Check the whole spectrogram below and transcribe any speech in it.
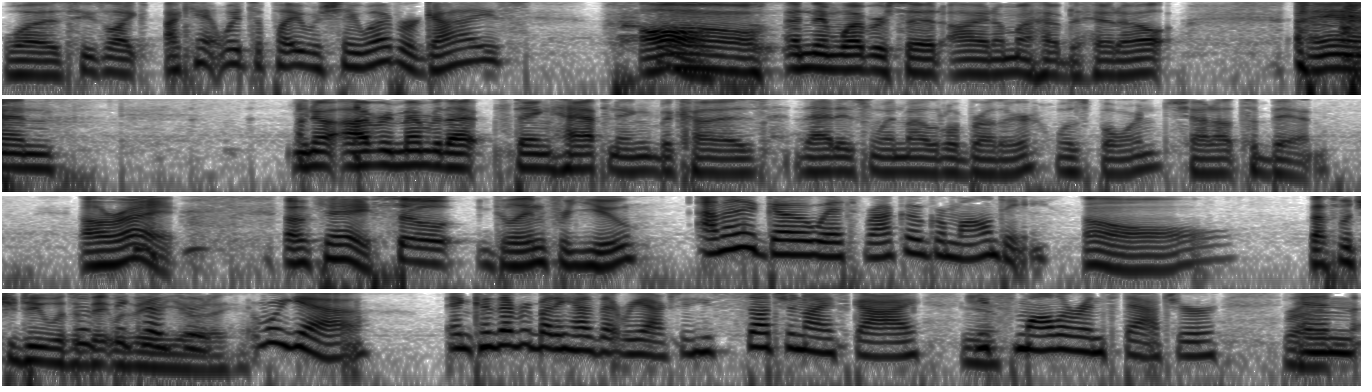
was he's like, I can't wait to play with Shea Weber, guys. Oh. Oh. And then Weber said, All right, I'm going to have to head out. And, you know, I remember that thing happening because that is when my little brother was born. Shout out to Ben. All right. okay, so Glenn, for you, I'm going to go with Rocco Grimaldi. oh, that's what you do with a Just bit with because, Baby Yoda. it, well, yeah. And because everybody has that reaction. He's such a nice guy. Yeah. He's smaller in stature. Right. And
